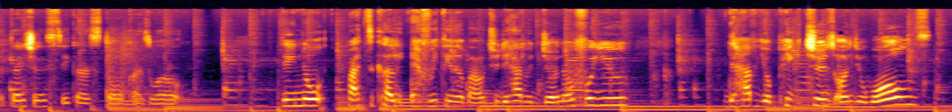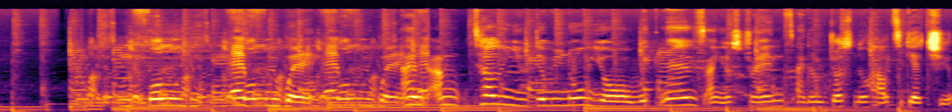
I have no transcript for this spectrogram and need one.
Attention seekers stalk as well. They know practically everything about you. They have a journal for you. They have your pictures on your walls. They follow you everywhere, everywhere. And I'm telling you, they will know your weakness and your strengths, and they'll just know how to get you.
